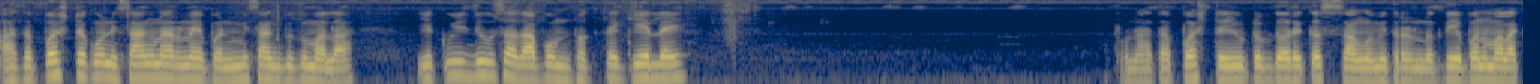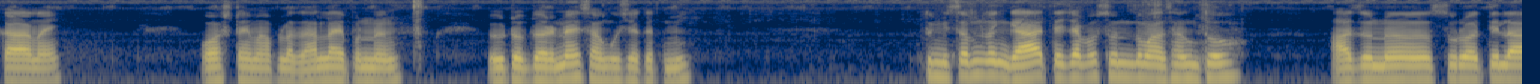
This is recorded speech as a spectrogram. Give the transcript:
असं स्पष्ट कोणी सांगणार नाही पण मी सांगतो तुम्हाला एकवीस दिवसात आपण फक्त केलं आहे पण आता फर्स्ट यूट्यूबद्वारे कसं सांगू मित्रांनो ते पण मला कळा नाही. फर्स्ट टाईम आपला झाला आहे पण यूट्यूबद्वारे नाही सांगू शकत मी. तुम्ही समजून घ्या त्याच्यापासून तुम्हाला सांगतो. अजून सुरुवातीला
